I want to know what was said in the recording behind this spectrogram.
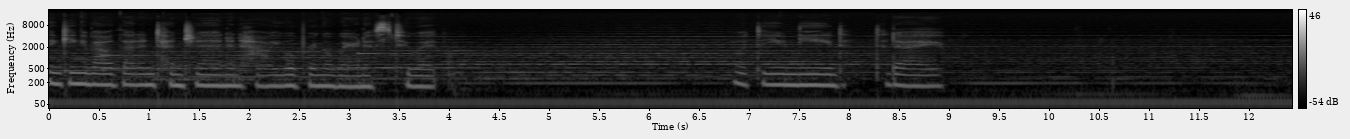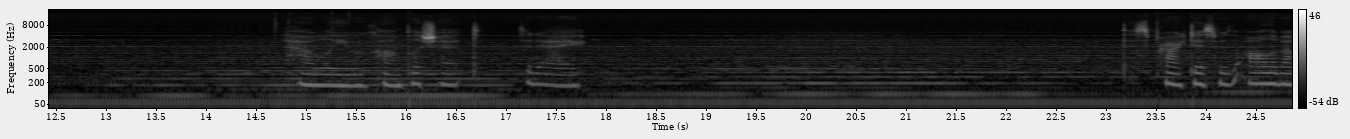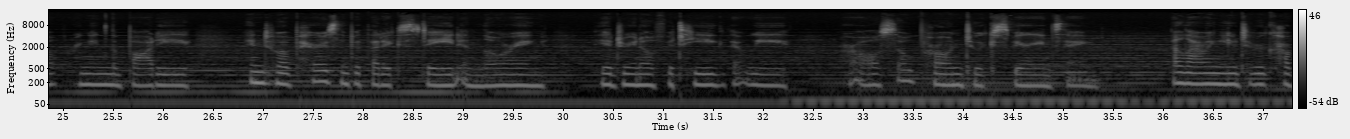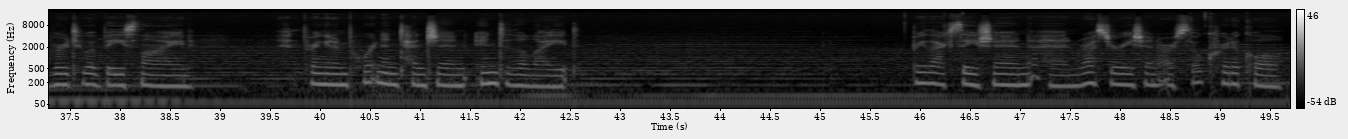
Thinking about that intention and how you will bring awareness to it what do you need today? How will you accomplish it today? This practice was all about bringing the body into a parasympathetic state and lowering the adrenal fatigue that we are all so prone to experiencing allowing you to recover to a baseline and bring an important intention into the light. Relaxation and restoration are so critical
